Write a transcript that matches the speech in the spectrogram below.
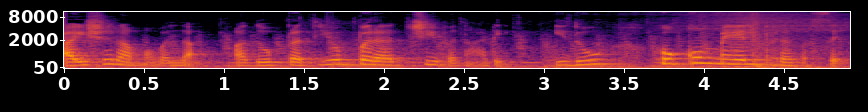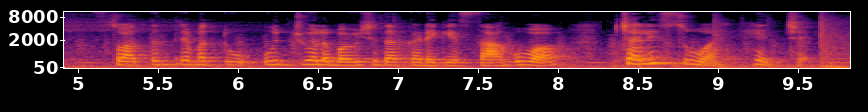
ಐಷಾರಾಮವಲ್ಲ, ಅದು ಪ್ರತಿಯೊಬ್ಬರ ಜೀವನಾಡಿ. ಇದು ಹುಕುಂ ಮೇಲ್ ಭರವಸೆ, ಸ್ವಾತಂತ್ರ್ಯ ಮತ್ತು ಉಜ್ವಲ ಭವಿಷ್ಯದ ಕಡೆಗೆ ಸಾಗುವ, ಚಲಿಸುವ ಹೆಜ್ಜೆ.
